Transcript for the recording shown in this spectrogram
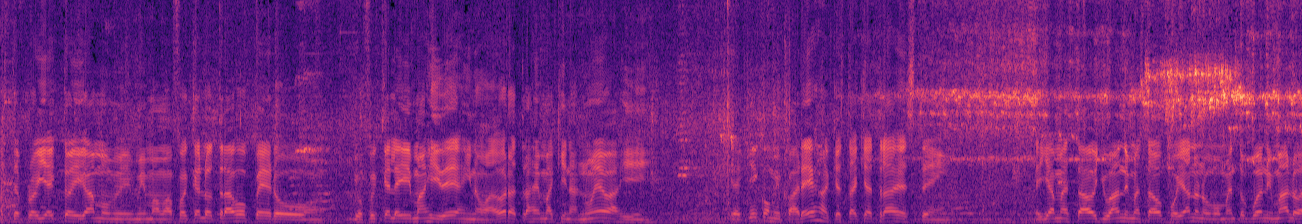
Este proyecto, digamos, mi, mamá fue que lo trajo, pero yo fui que le di más ideas innovadoras, traje máquinas nuevas y, aquí con mi pareja que está aquí atrás, este, ella me ha estado ayudando y me ha estado apoyando en los momentos buenos y malos,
